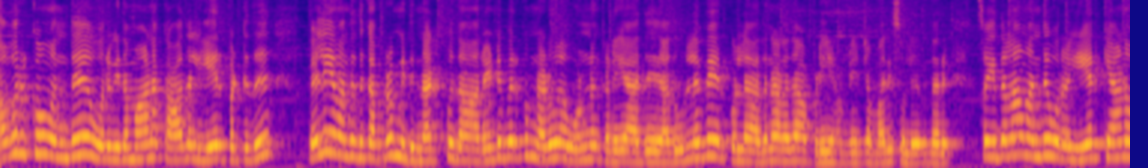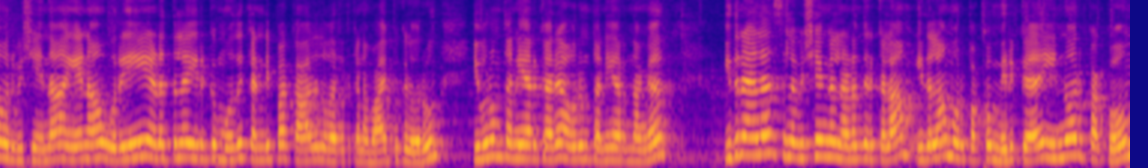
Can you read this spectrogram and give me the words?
அவருக்கும் வந்து ஒரு விதமான காதல் ஏற்பட்டது. வெளியே வந்ததுக்கப்புறம் இது நட்பு தான். ரெண்டு பேருக்கும் நடுவில் ஒன்றும் கிடையாது. அது உள்ளவே இருக்குல்ல அதனால தான் அப்படி அப்படின்ற மாதிரி சொல்லியிருந்தாரு. ஸோ இதெல்லாம் வந்து ஒரு இயற்கையான ஒரு விஷயந்தான் ஏன்னா ஒரே இடத்துல இருக்கும்போது கண்டிப்பாக காதல் வர்றதுக்கான வாய்ப்புகள் வரும். இவரும் தனியாக இருக்கார் அவரும் தனியாக இருந்தாங்க. இதனால் சில விஷயங்கள் நடந்திருக்கலாம். இதெல்லாம் ஒரு பக்கம் இருக்க. இன்னொரு பக்கம்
